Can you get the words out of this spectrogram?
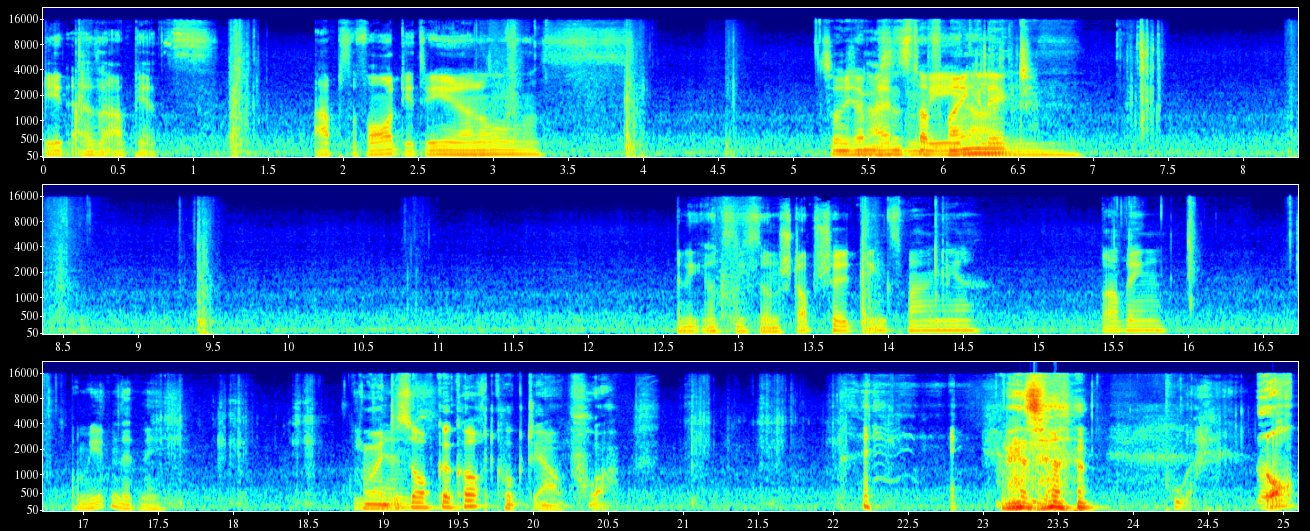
Geht also ab jetzt. Ab sofort, jetzt wieder los. So, ich habe ein bisschen Stuff reingelegt. an. Kann ich uns nicht so ein Stoppschild-Dings machen hier? Nothing. Warum geht denn das nicht? Moment, ist auch gekocht? Guckt, ja, puh. also. Puh.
